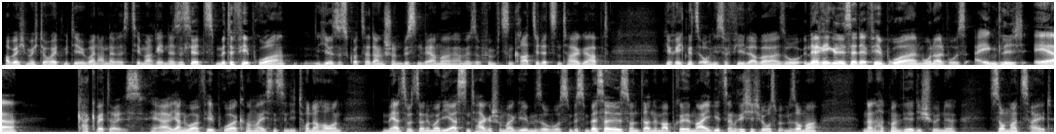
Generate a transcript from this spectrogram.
Aber ich möchte heute mit dir über ein anderes Thema reden. Es ist jetzt Mitte Februar. Hier ist es Gott sei Dank schon ein bisschen wärmer. Wir haben ja so 15 Grad die letzten Tage gehabt. Hier regnet es auch nicht so viel, aber so in der Regel ist ja der Februar ein Monat, wo es eigentlich eher Kackwetter ist. Ja, Januar, Februar kann man meistens in die Tonne hauen. März wird es dann immer die ersten Tage schon mal geben, so wo es ein bisschen besser ist. Und dann im April, Mai geht es dann richtig los mit dem Sommer. Und dann hat man wieder die schöne Sommerzeit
